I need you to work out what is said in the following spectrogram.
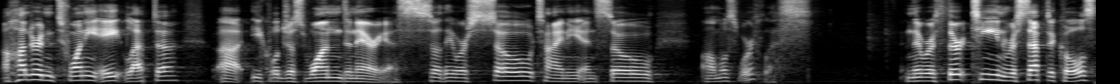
128 lepta uh, equaled just one denarius. So they were so tiny and so almost worthless. And there were 13 receptacles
